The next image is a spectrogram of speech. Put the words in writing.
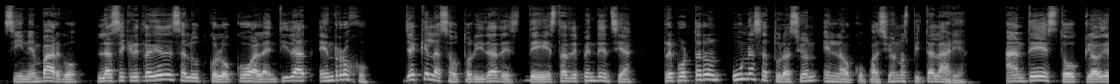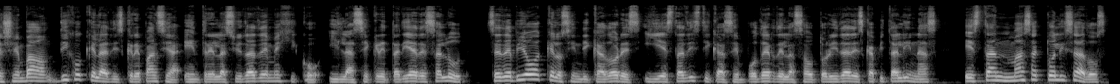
Sin embargo, la Secretaría de Salud colocó a la entidad en rojo, ya que las autoridades de esta dependencia reportaron una saturación en la ocupación hospitalaria. Ante esto, Claudia Sheinbaum dijo que la discrepancia entre la Ciudad de México y la Secretaría de Salud se debió a que los indicadores y estadísticas en poder de las autoridades capitalinas están más actualizados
